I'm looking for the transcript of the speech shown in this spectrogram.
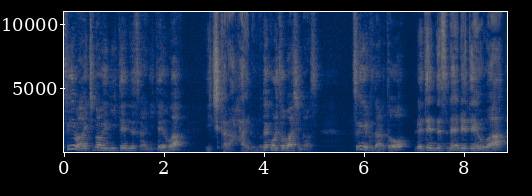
次は一番上2点ですから2点は1から入るのでこれ飛ばします。次に下ると0点ですね。0点は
